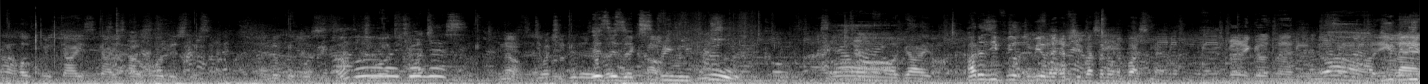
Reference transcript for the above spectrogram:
How good, guys, guys, how good is this? Look at this. Oh my goodness. No. This is extremely cool. Oh, guys. How does he feel to be on the FC Barcelona bus, man? Very good, man. Oh, do you believe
